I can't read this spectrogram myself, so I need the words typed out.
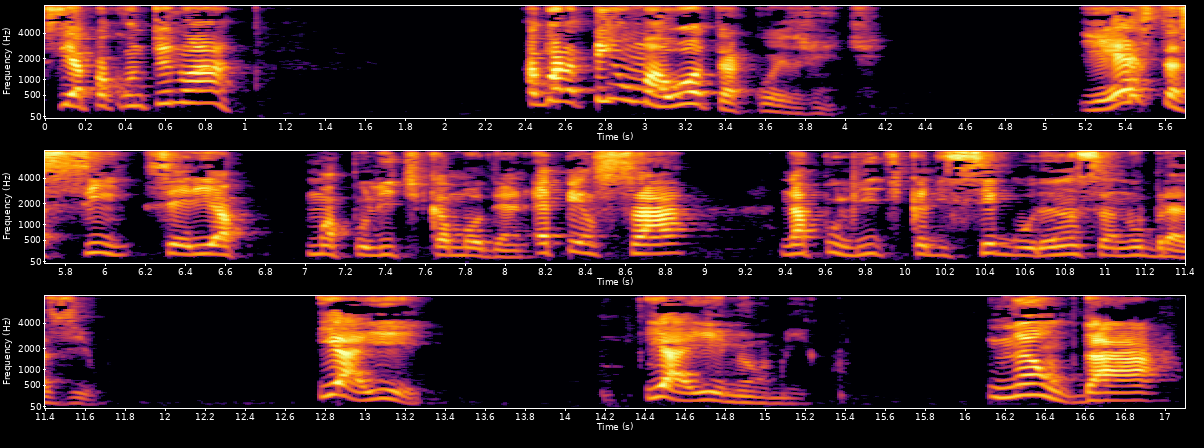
Se é para continuar. Agora, tem uma outra coisa, gente. E esta sim seria uma política moderna. É pensar na política de segurança no Brasil. E aí, e aí, meu amigo, não dá,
